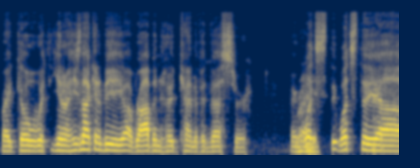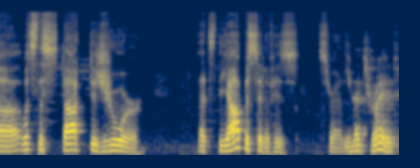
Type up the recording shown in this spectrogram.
right? Go with you know he's not going to be a Robinhood kind of investor. Right. What's the, what's the uh, what's the stock de jour? That's the opposite of his strategy. That's right.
